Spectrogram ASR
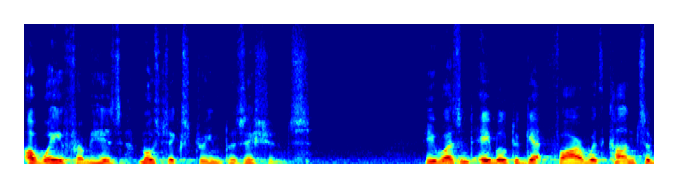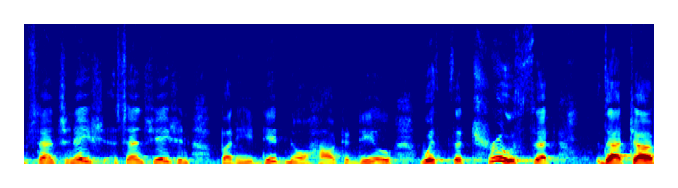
away from his most extreme positions. He wasn't able to get far with consubstantiation, but he did know how to deal with the truth that, that, uh,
